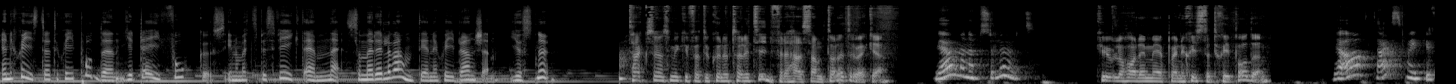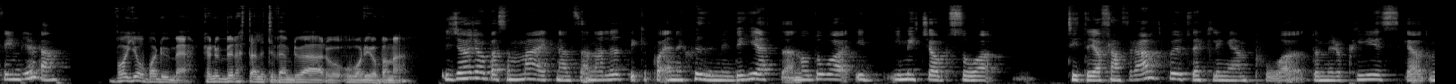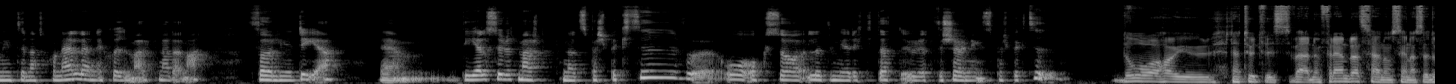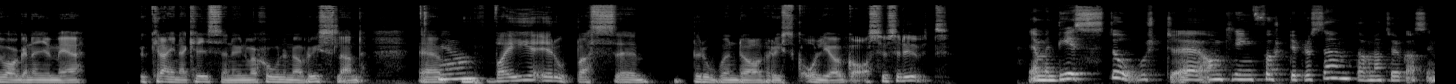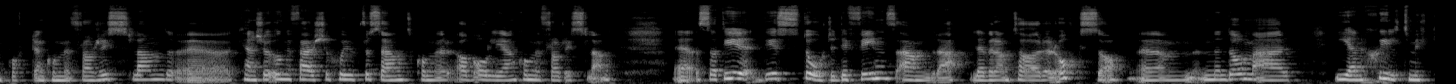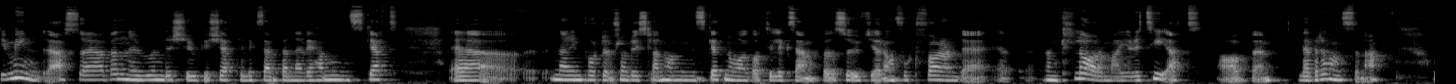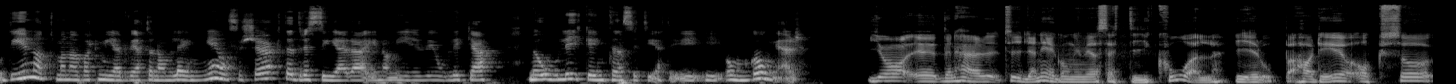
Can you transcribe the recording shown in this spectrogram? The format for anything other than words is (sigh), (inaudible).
Energistrategipodden ger dig fokus inom ett specifikt ämne som är relevant i energibranschen just nu. Tack så hemskt mycket för att du kunde ta dig tid för det här samtalet, Rebecka. Ja, men absolut. Kul att ha dig med på Energistrategipodden. Ja, tack så mycket för inbjudan. Vad jobbar du med? Kan du berätta lite vem du är och, och vad du jobbar med? Jag jobbar som marknadsanalytiker på Energimyndigheten och då i, i mitt jobb så tittar jag framförallt på utvecklingen på de europeiska och de internationella energimarknaderna. Följer det. Ehm, dels ur ett marknadsperspektiv och också lite mer riktat ur ett försörjningsperspektiv. Då har ju naturligtvis världen förändrats här de senaste dagarna i och med Ukraina-krisen och invasionen av Ryssland. Ehm, ja. Vad är Europas eh, beroende av rysk olja och gas? Hur ser det ut? Ja, men det är stort. Eh, omkring 40 procent av naturgasimporten kommer från Ryssland. Eh, kanske ungefär 27 procent av oljan kommer från Ryssland. Eh, så att det, det är stort. Det finns andra leverantörer också, eh, men de är enskilt mycket mindre. Så även nu under 2021 till exempel när vi har minskat Eh, när importen från Ryssland har minskat något till exempel så utgör de fortfarande eh, en klar majoritet av eh, leveranserna. Och det är något man har varit medveten om länge och försökt adressera inom EU i olika, med olika intensitet i, i omgångar. Ja, eh, den här tydliga nedgången vi har sett i kol i Europa, har det också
